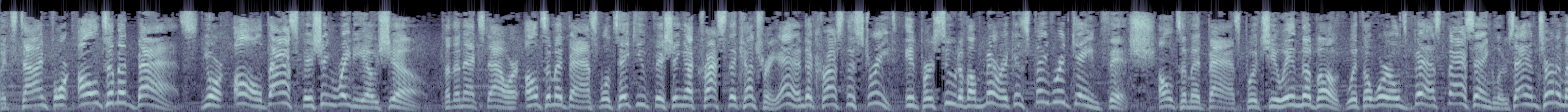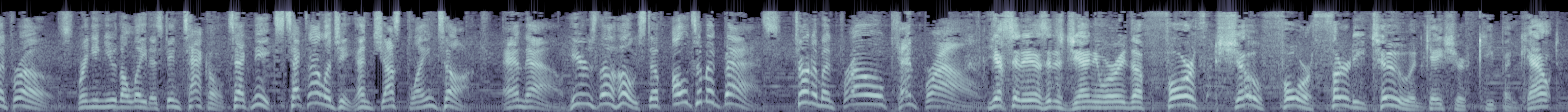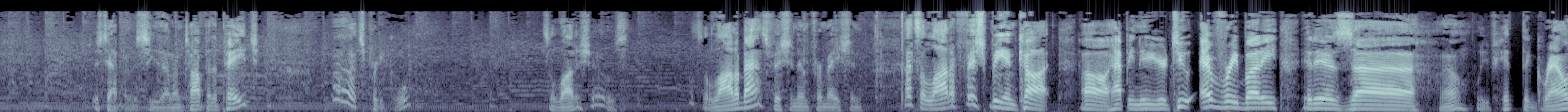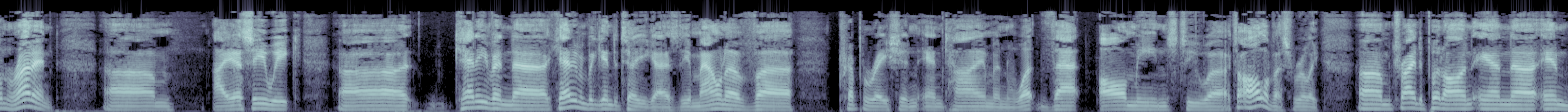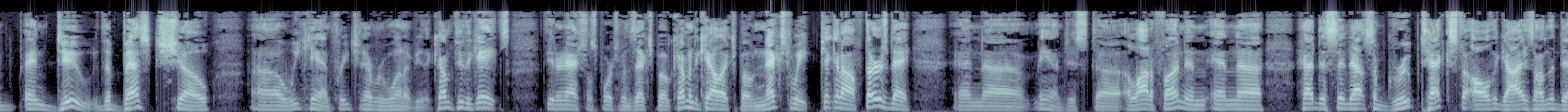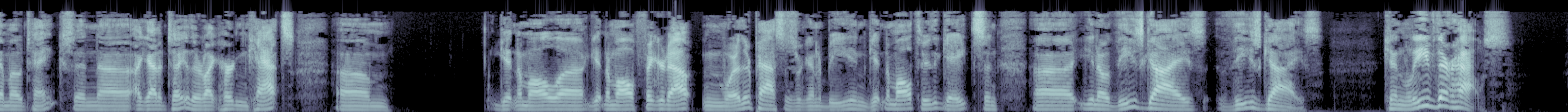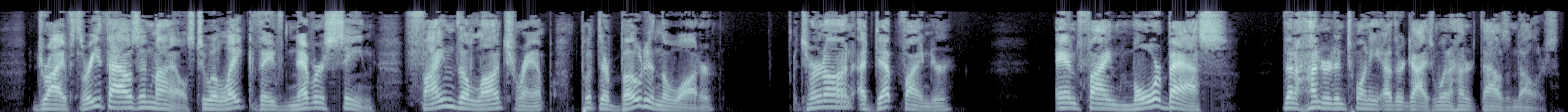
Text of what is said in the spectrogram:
It's time for Ultimate Bass, your all bass fishing radio show. For the next hour, Ultimate Bass will take you fishing across the country and across the street in pursuit of America's favorite game fish. Ultimate Bass puts you in the boat with the world's best bass anglers and tournament pros, bringing you the latest in tackle, techniques, technology, and just plain talk. And now, here's the host of Ultimate Bass, Tournament Pro Kent Brown. Yes, it is. It is January the 4th, show 432, in case you're keeping count. Just happened to see that on top of the page. Oh, that's pretty cool. It's a lot of shows. That's a lot of bass fishing information. That's a lot of fish being caught. Oh, happy new year to everybody. It is, uh, well, we've hit the ground running. Um, ISE week. Uh, can't even, uh, can't even begin to tell you guys the amount of, uh, preparation and time and what that all means to uh, to all of us really um, trying to put on and uh, and and do the best show uh, we can for each and every one of you that come through the gates the International Sportsman's Expo coming to Cal Expo next week kicking off Thursday. And uh, man just uh, a lot of fun and and uh, had to send out some group text to all the guys on the demo tanks. And uh, I got to tell you they're like herding cats. Um, getting them all uh, getting them all figured out and where their passes are going to be and getting them all through the gates. And uh, you know these guys these guys can leave their house drive 3000 miles to a lake they've never seen find the launch ramp put their boat in the water turn on a depth finder and find more bass than 120 other guys win $100,000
